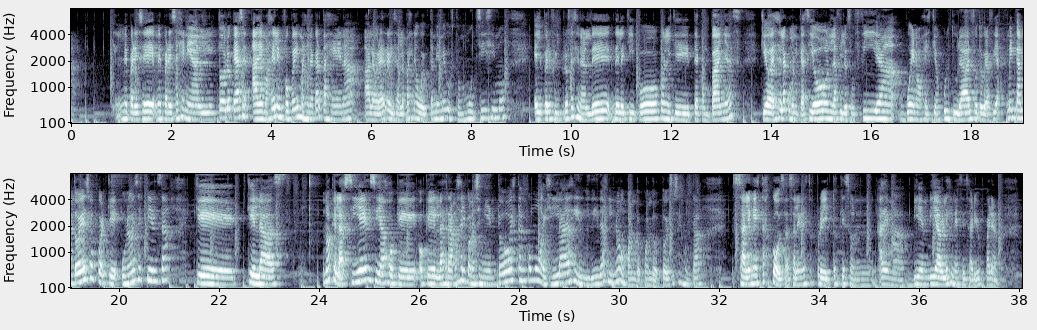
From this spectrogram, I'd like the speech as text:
Me parece, me parece genial todo lo que hacen. Además del enfoque de Imagina Cartagena, a la hora de revisar la página web también me gustó muchísimo el perfil profesional de, del equipo con el que te acompañas que va desde la comunicación, la filosofía, bueno, gestión cultural, fotografía. Me encantó eso porque uno a veces piensa que, las, ¿no? que las ciencias o que, o que las ramas del conocimiento están como aisladas y divididas y no, cuando, cuando todo eso se junta salen estas cosas, salen estos proyectos que son además bien viables y necesarios para,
